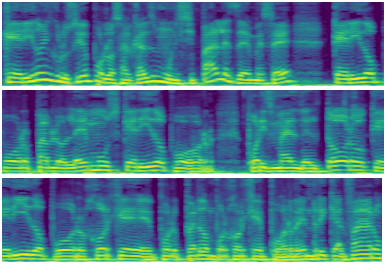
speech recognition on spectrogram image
querido inclusive por los alcaldes municipales de MC, querido por Pablo Lemus, querido por, por Ismael del Toro, querido por Jorge, por, perdón, por Jorge, por Enrique Alfaro.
